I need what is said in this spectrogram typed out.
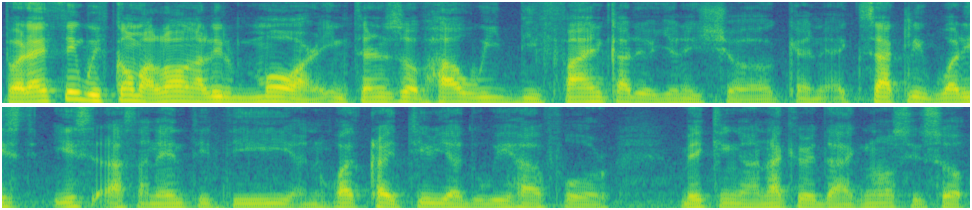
But I think we've come along a little more in terms of how we define cardiogenic shock and exactly what is, is as an entity and what criteria do we have for making an accurate diagnosis. So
